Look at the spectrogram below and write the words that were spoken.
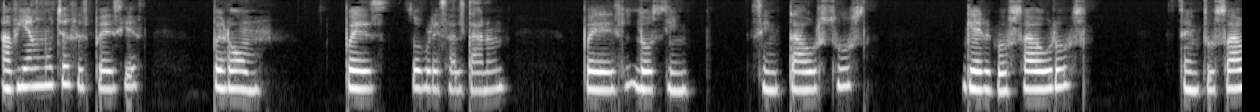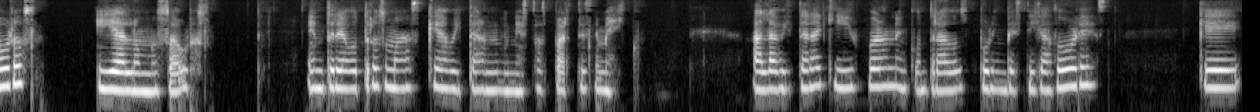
Habían muchas especies, pero pues sobresaltaron pues los Cintaursus, Gergosaurus, Centusauros y Alomosauros, entre otros más que habitaron en estas partes de México. Al habitar aquí fueron encontrados por investigadores que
